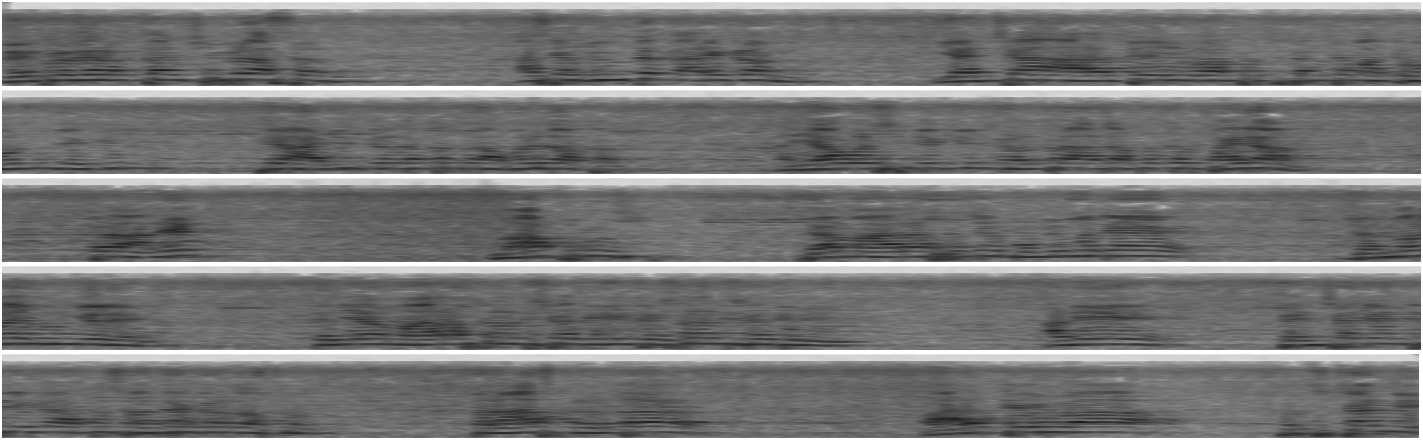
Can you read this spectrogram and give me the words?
वेगवेगळ्या रक्तदान शिबिर असेल असे विविध कार्यक्रम यांच्या आराध्य युवा प्रतिष्ठानच्या माध्यमातून देखील ते आयोजित करण्याचा जातात राबवले जातात. आणि यावर्षी देखील खरं तर आज आपण जर पाहिला तर अनेक महापुरुष या महाराष्ट्राच्या भूमीमध्ये जन्माला येऊन गेले. त्यांनी या महाराष्ट्राला दिशा दिली देशाला दिशा दिली. आणि त्यांच्या जयंती देखील आपण साजरा करत असतो. पण आज खरं तर भारतीय युवा प्रतिष्ठानने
